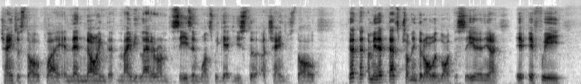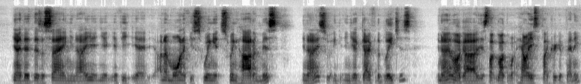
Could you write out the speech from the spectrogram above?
change the style of play, and then knowing that maybe later on in the season, once we get used to a change of style, that, that I mean that, that's something that I would like to see. And you know, if, if we, you know, there, there's a saying, you know, if you, yeah, I don't mind if you swing it, swing hard and miss, you know, so, and you go for the bleachers. You know, like uh, it's like like how I used to play cricket, Benny.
